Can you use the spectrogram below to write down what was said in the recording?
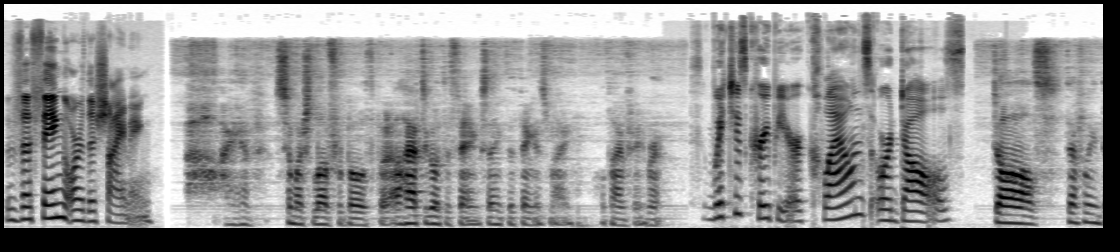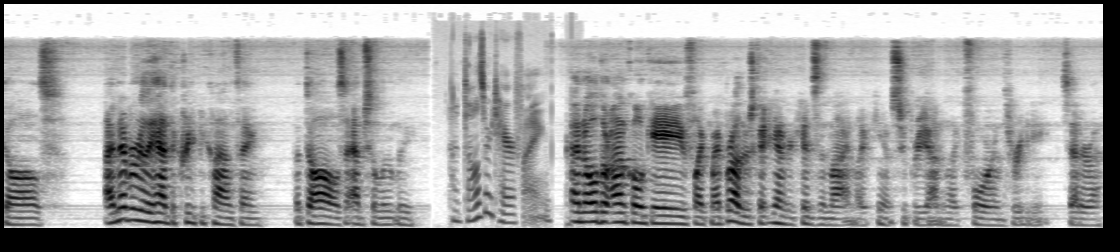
the Thing or The Shining. I have so much love for both, but I'll have to go with the thing. 'cause I think the thing is my all-time favorite. Which is creepier, clowns or dolls? Dolls, definitely dolls. I never really had the creepy clown thing, but dolls, absolutely. Uh, dolls are terrifying. An older uncle gave like my brothers got younger kids than mine, like you know, super young, like four and three, etc.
